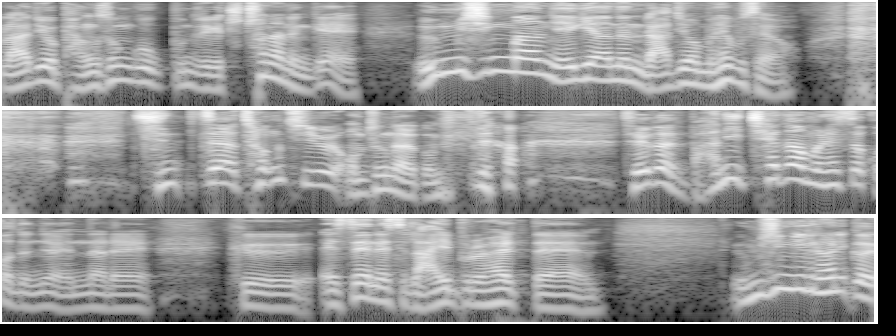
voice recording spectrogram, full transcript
라디오 방송국 분들에게 추천하는 게 음식만 얘기하는 라디오 한번 해보세요. 진짜 청취율 엄청 날 겁니다. 제가 많이 체감을 했었거든요, 옛날에 그 SNS 라이브를 할 때. 음식 얘기를 하니까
